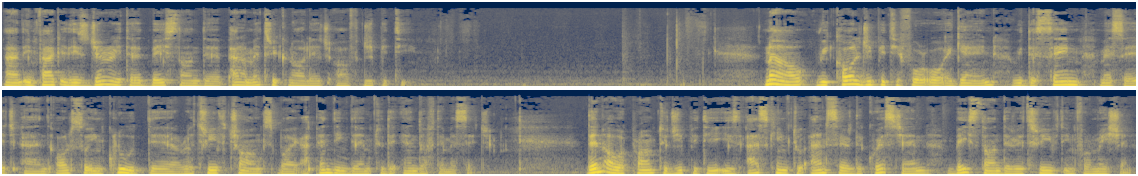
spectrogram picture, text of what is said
and in fact, it is generated based on the parametric knowledge of GPT. Now we call GPT-4o again with the same message and also include the retrieved chunks by appending them to the end of the message. Then our prompt to GPT is asking to answer the question based on the retrieved information,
